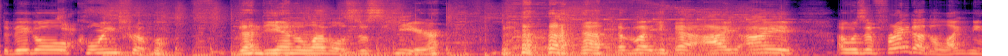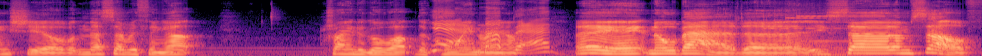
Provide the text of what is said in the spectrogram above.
The big old Yes. coin triple. then the end of the level is just here. but yeah, I, I, I was afraid that the lightning shield would mess everything up. Trying to go up the Yeah, coin ramp. bad. Hey, ain't no bad. Uh, he said himself.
